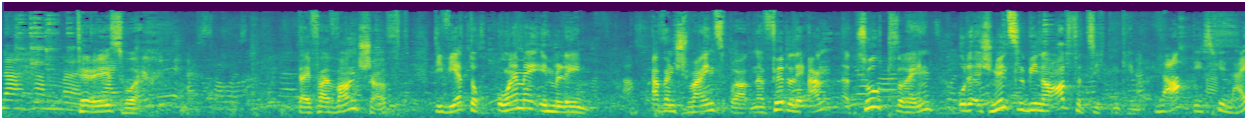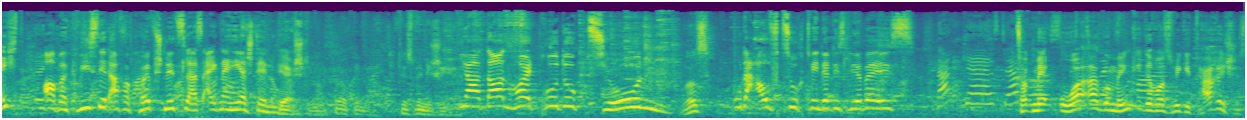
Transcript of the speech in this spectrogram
Na, Hammer. Therese, horch. Deine Verwandtschaft, die wird doch einmal im Leben auf einen Schweinsbraten, ein Viertel Enten, ein Zuchtverein oder ein Schnitzel wie eine Art verzichten können. Ja, das vielleicht, aber gewiss nicht auf ein Kalbschnitzel aus eigener Herstellung. Herstellung, ja genau. Das finde ich schön. Ja, dann halt Produktion. Was? Oder Aufzucht, wenn dir das lieber ist. Sag mir ein Argument gegen was Vegetarisches.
